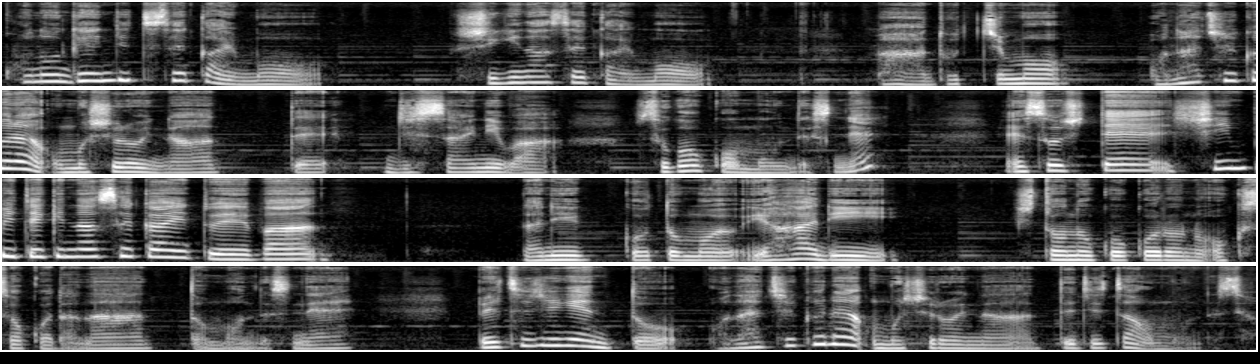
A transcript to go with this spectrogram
この現実世界も不思議な世界もまあどっちも同じぐらい面白いなって実際にはすごく思うんですね。えそして神秘的な世界といえば何事もやはり人の心の奥底だなと思うんですね。別次元と同じぐらい面白いなって実は思うんですよ。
